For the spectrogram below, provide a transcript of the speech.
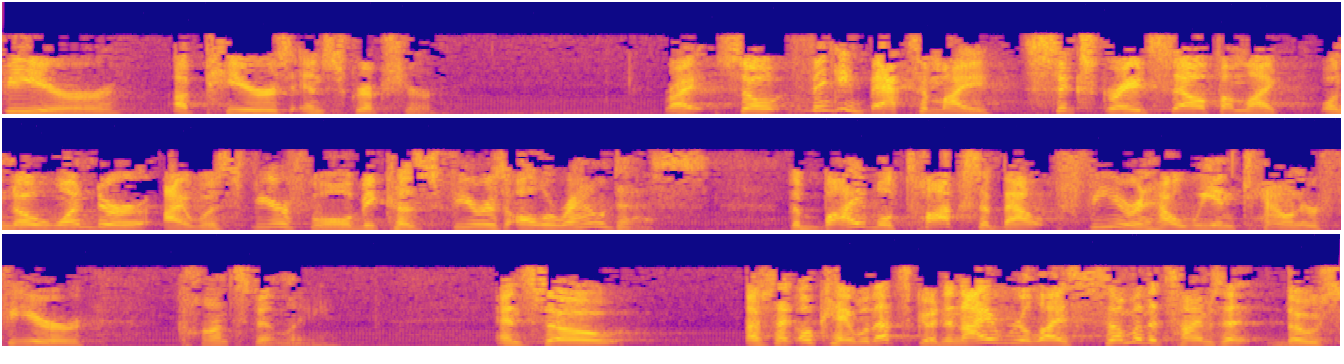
fear appears in Scripture. Right? So thinking back to my sixth grade self, I'm like, well, no wonder I was fearful because fear is all around us. The Bible talks about fear and how we encounter fear constantly. And so I was like, okay, well, that's good. And I realized some of the times that those,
